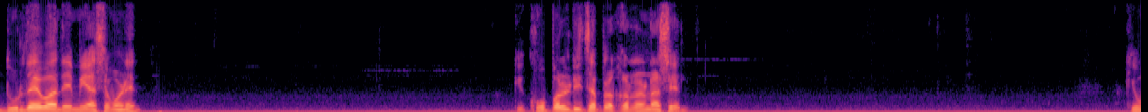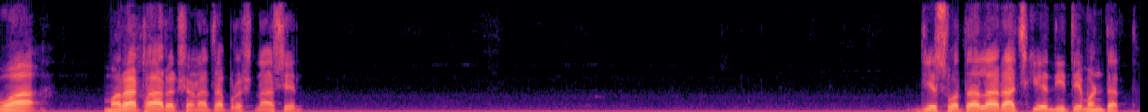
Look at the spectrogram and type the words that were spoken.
दुर्दैवाने मी असं म्हणेन की खोपर्डीचं प्रकरण असेल किंवा मराठा आरक्षणाचा प्रश्न असेल जे स्वतःला राजकीय नेते म्हणतात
